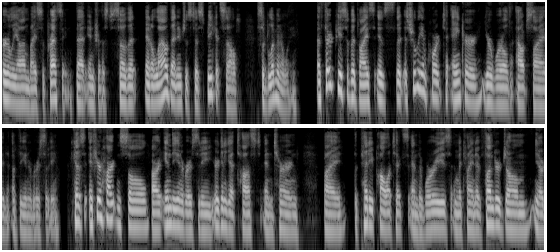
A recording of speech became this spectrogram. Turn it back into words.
early on by suppressing that interest so that it allowed that interest to speak itself subliminally. A third piece of advice is that it's really important to anchor your world outside of the university. Because if your heart and soul are in the university, you're going to get tossed and turned by the petty politics and the worries and the kind of thunderdome, you know,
